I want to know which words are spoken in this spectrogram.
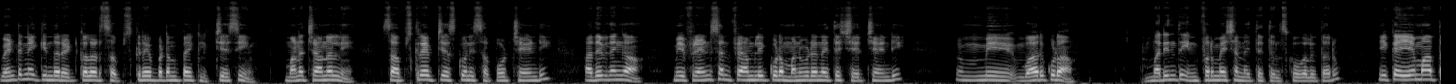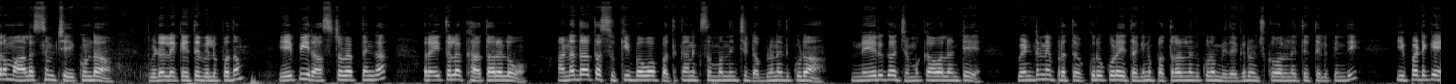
వెంటనే కింద రెడ్ కలర్ సబ్స్క్రైబ్ బటన్పై క్లిక్ చేసి మన ఛానల్ని సబ్స్క్రైబ్ చేసుకొని సపోర్ట్ చేయండి. అదేవిధంగా మీ ఫ్రెండ్స్ అండ్ ఫ్యామిలీకి కూడా మన వీడియోని అయితే షేర్ చేయండి. మీ వారు కూడా మరింత ఇన్ఫర్మేషన్ అయితే తెలుసుకోగలుగుతారు. ఇక ఏమాత్రం ఆలస్యం చేయకుండా వీడియోలకైతే వెళ్ళిపోదాం. ఏపీ రాష్ట్ర వ్యాప్తంగా రైతుల ఖాతాలలో అన్నదాత సుఖీభవ పథకానికి సంబంధించి డబ్బులు అనేది కూడా నేరుగా జమ కావాలంటే వెంటనే ప్రతి ఒక్కరూ కూడా ఈ తగిన పత్రాలు అనేది కూడా మీ దగ్గర ఉంచుకోవాలని అయితే తెలిపింది. ఇప్పటికే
